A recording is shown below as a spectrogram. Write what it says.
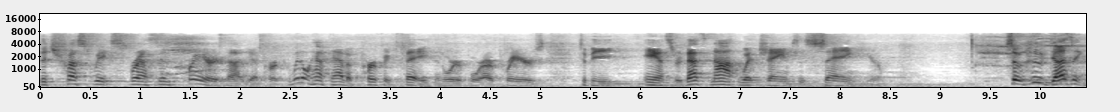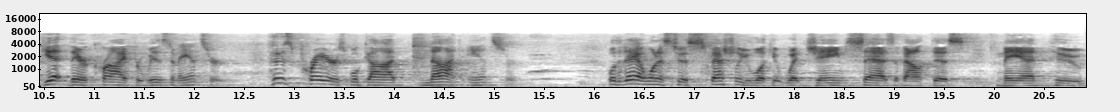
The trust we express in prayer is not yet perfect. We don't have to have a perfect faith in order for our prayers to be answered. That's not what James is saying here. So, who doesn't get their cry for wisdom answered? Whose prayers will God not answer? Well, today I want us to especially look at what James says about this man who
